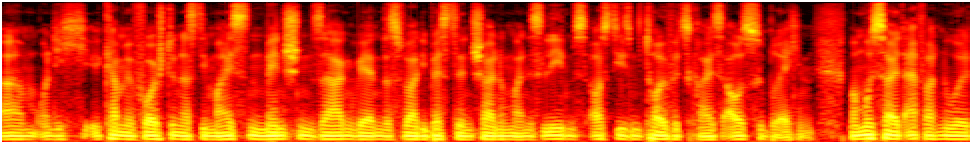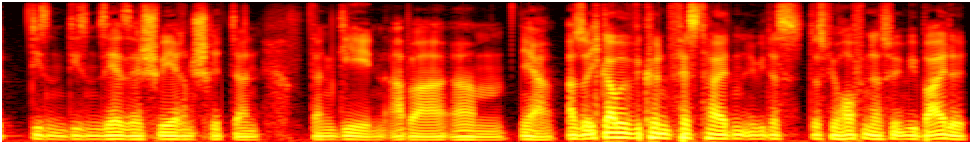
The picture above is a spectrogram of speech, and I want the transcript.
Ähm, und ich kann mir vorstellen, dass die meisten Menschen sagen werden, das war die beste Entscheidung meines Lebens, aus diesem Teufelskreis auszubrechen. Man muss halt einfach nur diesen, diesen sehr, sehr schweren Schritt dann, dann gehen. Aber ähm, ja, also ich glaube, wir können festhalten, irgendwie, dass, dass wir hoffen, dass wir irgendwie beide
